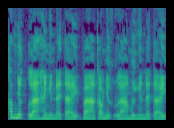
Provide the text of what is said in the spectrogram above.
thấp nhất là 2.000 đại tệ và cao nhất là 10.000 đại tệ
